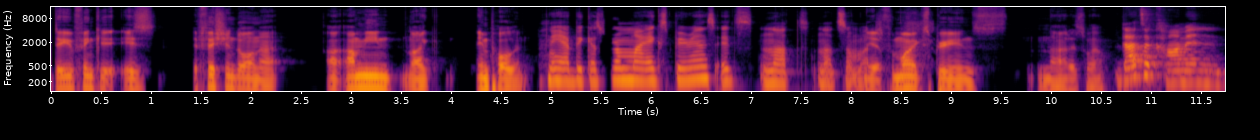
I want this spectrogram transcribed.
Do you think it is efficient or not? I, I mean, like in Poland. yeah because from my experience it's not not so much Yeah, from my experience, not as well. That's a common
